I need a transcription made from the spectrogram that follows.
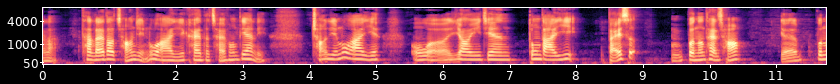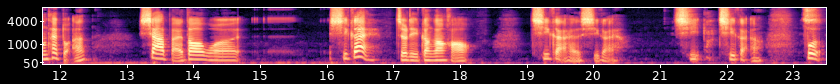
了，他来到长颈鹿阿姨开的裁缝店里。长颈鹿阿姨，我要一件冬大衣，白色。嗯，不能太长，也不能太短，下摆到我膝盖这里刚刚好。膝盖还是膝盖啊？膝膝盖啊，不，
